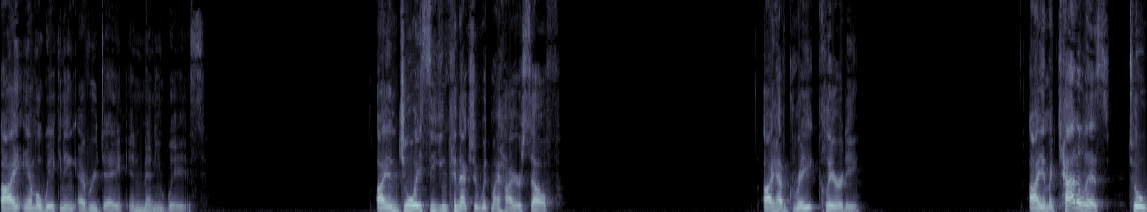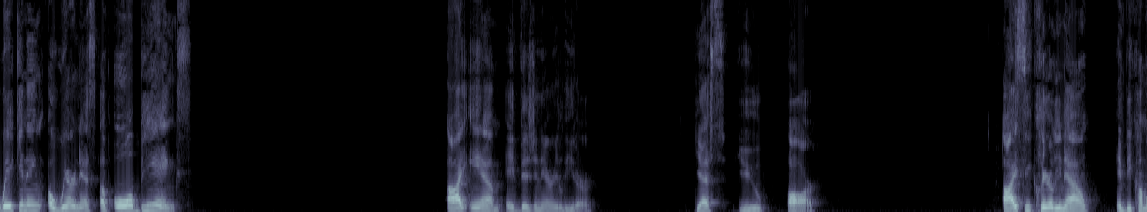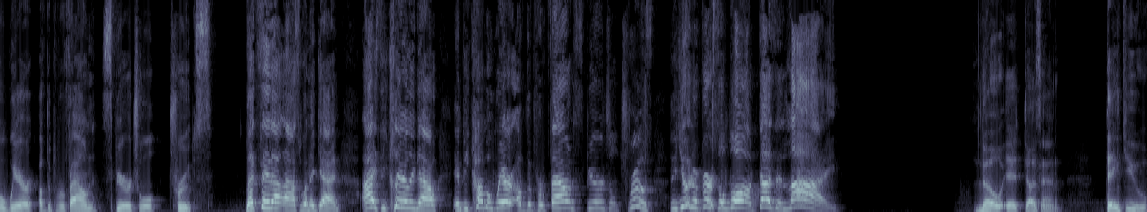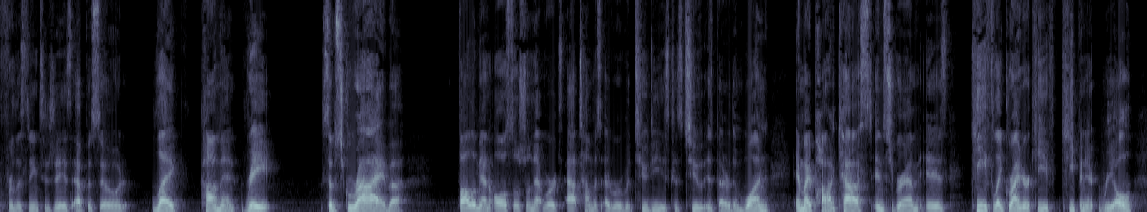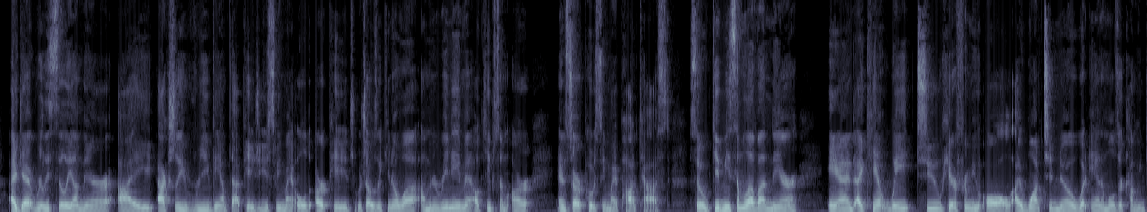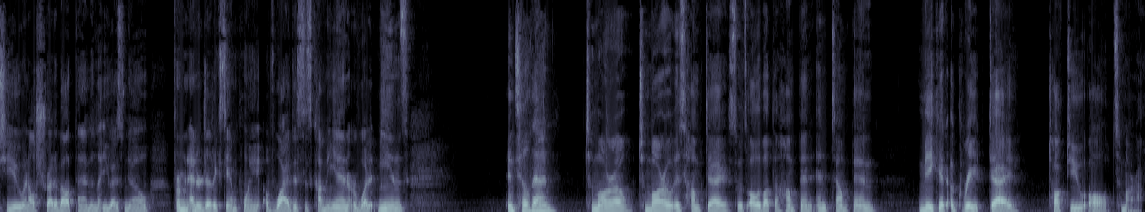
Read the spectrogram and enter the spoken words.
I am awakening every day in many ways. I enjoy seeking connection with my higher self. I have great clarity. I am a catalyst to awakening awareness of all beings. I am a visionary leader. Yes, you are. I see clearly now and become aware of the profound spiritual truths. Let's say that last one again. I see clearly now and become aware of the profound spiritual truths. The universal law doesn't lie. No, it doesn't. Thank you for listening to today's episode like, comment, rate, subscribe. Follow me on all social networks at Thomas Edward with two D's because two is better than one. And my podcast Instagram is Keef, like Grinder Keef, keeping it real. I get really silly on there. I actually revamped that page. It used to be my old art page, which I was like, you know what? I'm going to rename it. I'll keep some art and start posting my podcast. So give me some love on there. And I can't wait to hear from you all. I want to know what animals are coming to you, and I'll shred about them and let you guys know from an energetic standpoint of why this is coming in or what it means. Until then, tomorrow. Tomorrow is hump day, so it's all about the humping and dumping. Make it a great day. Talk to you all tomorrow.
